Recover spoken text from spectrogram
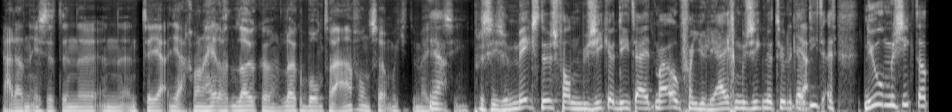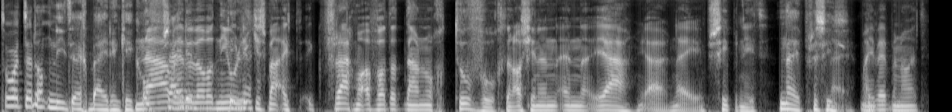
Ja, dan is het een, eh, een, een thea- ja, gewoon een hele leuke, leuke bonte avond. Zo moet je het een beetje Ja, zien. precies. Een mix dus van muziek uit die tijd, maar ook van jullie eigen muziek natuurlijk uit Ja. die tijd. Nieuwe muziek, dat hoort er dan niet echt bij, denk ik. Of Nou, we hebben wel wat nieuwe dingen- liedjes, maar ik, ik vraag me af wat dat nou nog toevoegt. En als je een, een ja, ja, nee, in principe niet. Nee, precies. Nee, maar je weet me nooit.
